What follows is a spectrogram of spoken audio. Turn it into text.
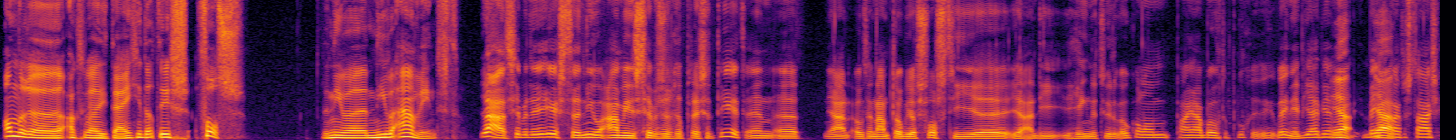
Andere actualiteitje, dat is Vos. De nieuwe, nieuwe aanwinst. Ja, ze hebben de eerste nieuwe aanwinst hebben ze gepresenteerd. En ja, ook de naam Tobias Vos, die, eh, ja, die hing natuurlijk ook al een paar jaar boven de ploeg. Ik weet niet, heb jij, heb jij Ja, een meegemaakt ja. op stage?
